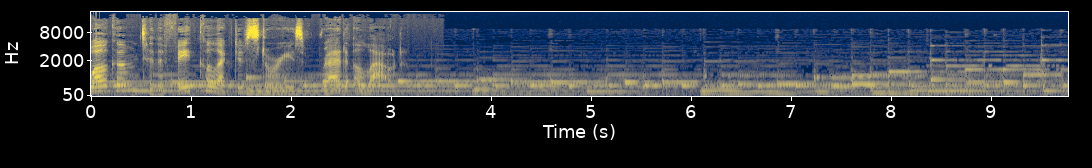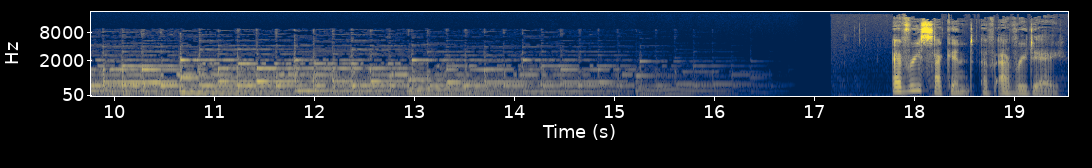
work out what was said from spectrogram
Welcome to the Faith Collective Stories Read Aloud. Every Second of Every Day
